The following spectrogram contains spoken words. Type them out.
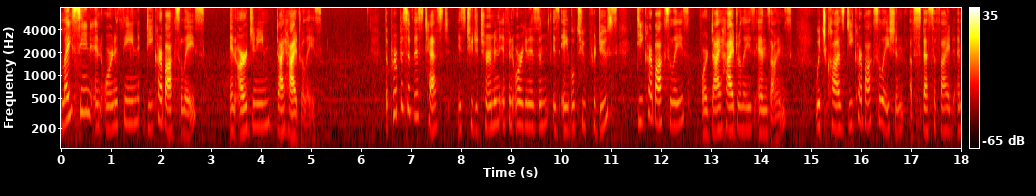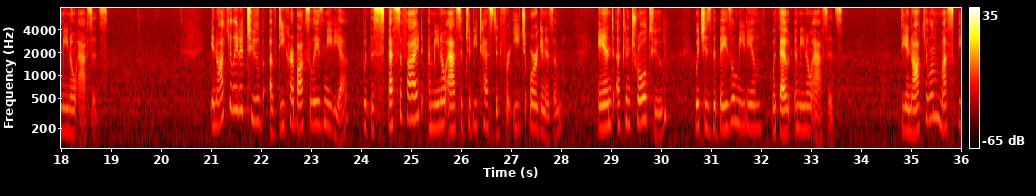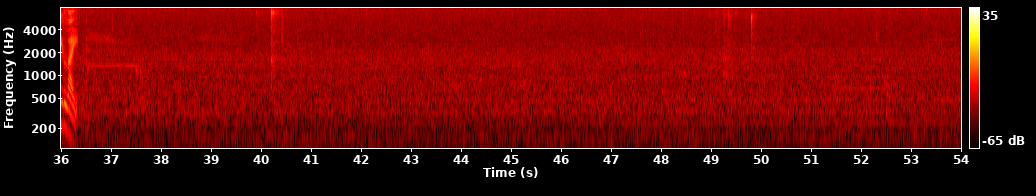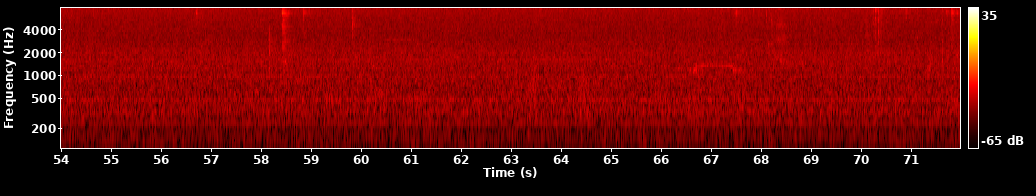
lysine and ornithine decarboxylase, and arginine dihydrolase. The purpose of this test is to determine if an organism is able to produce decarboxylase or dihydrolase enzymes, which cause decarboxylation of specified amino acids. Inoculate a tube of decarboxylase media with the specified amino acid to be tested for each organism and a control tube, which is the basal medium without amino acids. The inoculum must be light.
